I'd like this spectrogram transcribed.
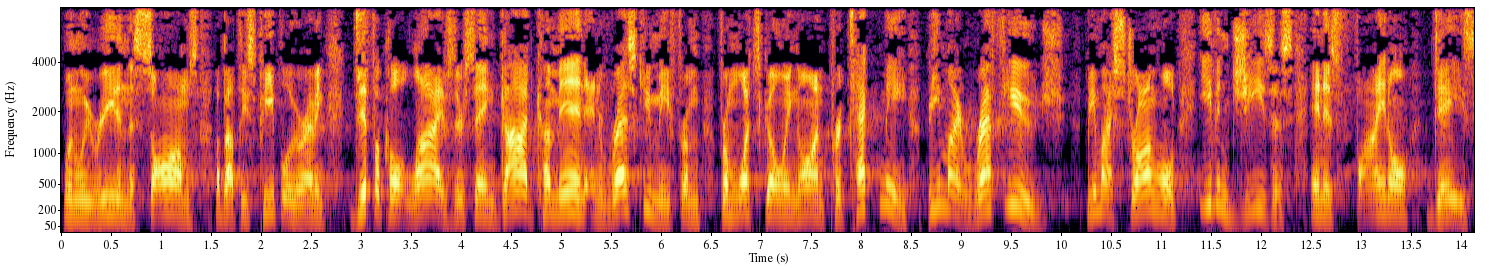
When we read in the Psalms about these people who are having difficult lives, they're saying, God, come in and rescue me from, from what's going on. Protect me. Be my refuge. Be my stronghold. Even Jesus, in his final days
